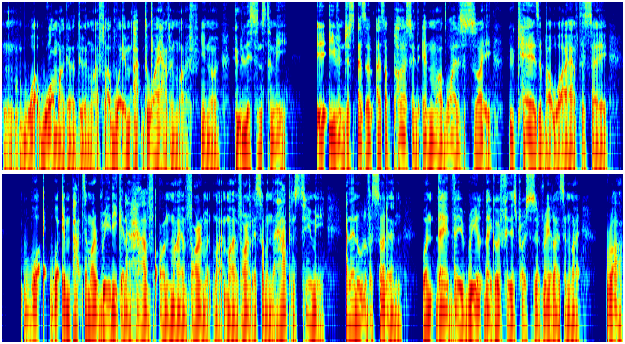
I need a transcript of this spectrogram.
mm, what what am I going to do in life like what impact do I have in life you know who listens to me even just as a as a person in my wider society who cares about what I have to say what what impact am I really going to have on my environment like my environment is something that happens to me and then all of a sudden when they they real they go through this process of realizing like rah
